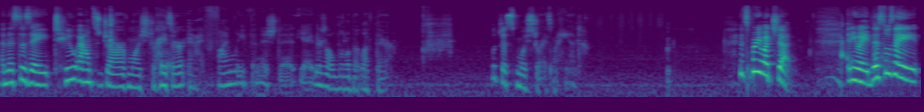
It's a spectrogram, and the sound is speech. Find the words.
And this is a two ounce jar of moisturizer. And I finally finished it. Yay, there's a little bit left there. We'll just moisturize my hand it's pretty much done. Anyway, this was a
